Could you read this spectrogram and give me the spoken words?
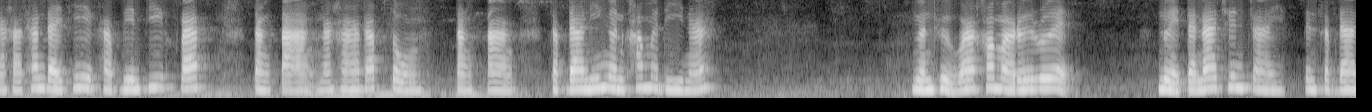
นะคะ ท่านใดที่ขับวินพี่ครับต่างๆนะคะ รับส่งต่างๆ สัปดาห์นี้เงินเข้ามาดีนะ เงินถือว่าเข้ามาเรื่อยๆ เหนื่อยแต่น่าชื่นใจ เป็นสัปดาห์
